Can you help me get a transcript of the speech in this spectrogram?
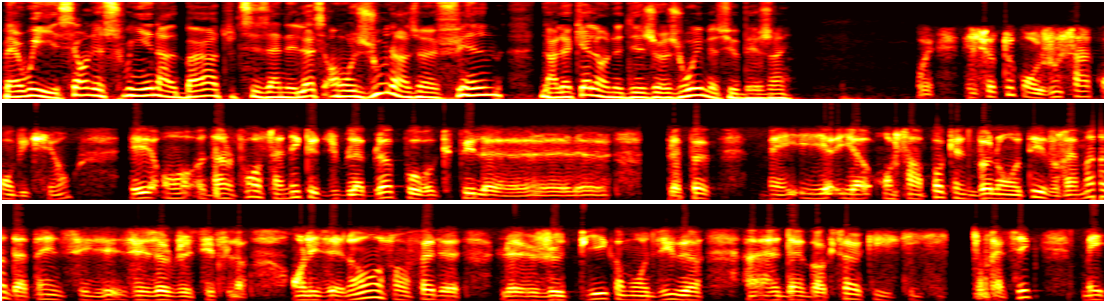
Ben oui, si on a soigné dans le beurre toutes ces années-là, on joue dans un film dans lequel on a déjà joué, M. Bégin. Oui, et surtout qu'on joue sans conviction. Et on, dans le fond, ça n'est que du blabla pour occuper le, le peuple. Mais il y a, on sent pas qu'il y a une volonté vraiment d'atteindre ces, objectifs-là. On les élance, on fait le, jeu de pied, comme on dit, euh, d'un boxeur qui, qui, pratique, mais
